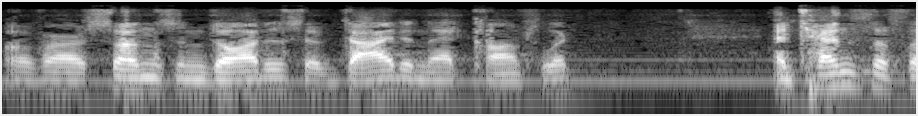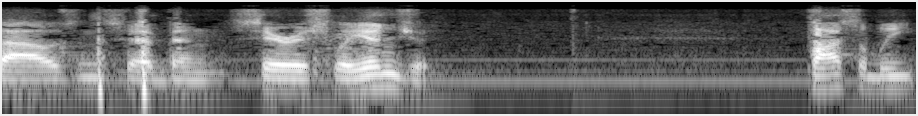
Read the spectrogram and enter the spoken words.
of our sons and daughters have died in that conflict, and tens of thousands have been seriously injured possibly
